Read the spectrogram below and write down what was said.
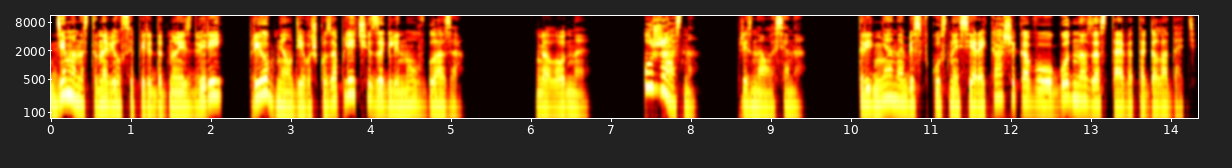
Демон остановился перед одной из дверей, приобнял девушку за плечи, заглянул в глаза. «Голодная?» «Ужасно», — призналась она. Три дня на безвкусной серой каше кого угодно заставят оголодать.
